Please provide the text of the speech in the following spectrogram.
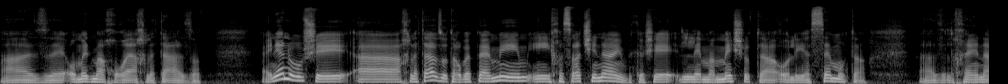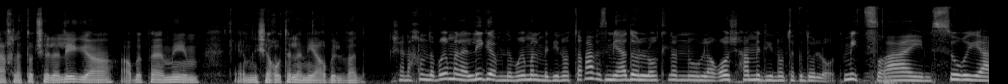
אז אה, עומד מאחורי ההחלטה הזאת. העניין הוא שההחלטה הזאת הרבה פעמים היא חסרת שיניים וקשה לממש אותה או ליישם אותה. אז לכן ההחלטות של הליגה הרבה פעמים הן נשארות על הנייר בלבד. כשאנחנו מדברים על הליגה ומדברים על מדינות ערב, אז מיד עולות לנו לראש המדינות הגדולות. מצרים, סוריה,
